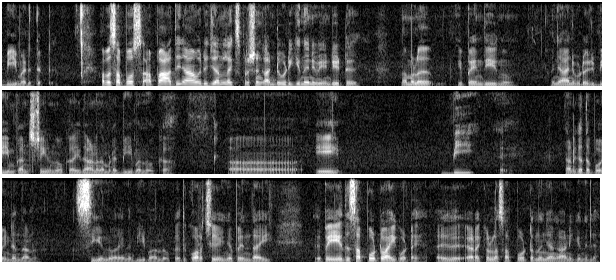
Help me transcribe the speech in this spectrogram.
ബീം എടുത്തിട്ട്. അപ്പോൾ സപ്പോസ് അപ്പോൾ അതിന് ആ ഒരു ജനറൽ എക്സ്പ്രഷൻ കണ്ടുപിടിക്കുന്നതിന് വേണ്ടിയിട്ട് നമ്മൾ ഇപ്പോൾ എന്ത് ചെയ്യുന്നു? ഞാനിവിടെ ഒരു ബീം കൺസ്ട്രക്ട് ചെയ്ത് നോക്കുക. ഇതാണ് നമ്മുടെ ബീം എന്ന് നോക്കുക. എ ബി നടുക്കത്തെ പോയിന്റ് എന്താണ്? സി എന്ന് പറയുന്ന ഭീമാന്ന് നോക്കുക. ഇത് കുറച്ച് കഴിഞ്ഞപ്പോൾ എന്തായി? ഇതിപ്പോൾ ഏത് സപ്പോർട്ടും ആയിക്കോട്ടെ. അതായത് ഇടയ്ക്കുള്ള സപ്പോർട്ടൊന്നും ഞാൻ കാണിക്കുന്നില്ല.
